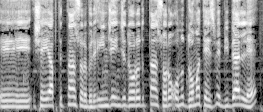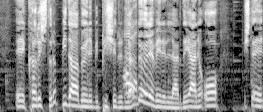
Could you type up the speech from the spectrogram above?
e, şey yaptıktan sonra böyle ince ince doğradıktan sonra onu domates ve biberle e, karıştırıp bir daha böyle bir pişirirlerdi öyle verirlerdi. Yani o işte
